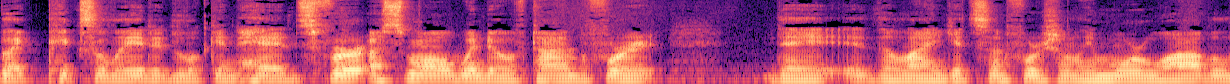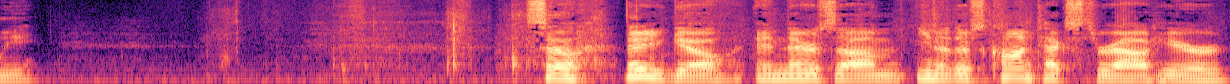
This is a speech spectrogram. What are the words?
like pixelated looking heads for a small window of time before it, they the line gets unfortunately more wobbly. So there you go. And there's um you know there's context throughout here.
